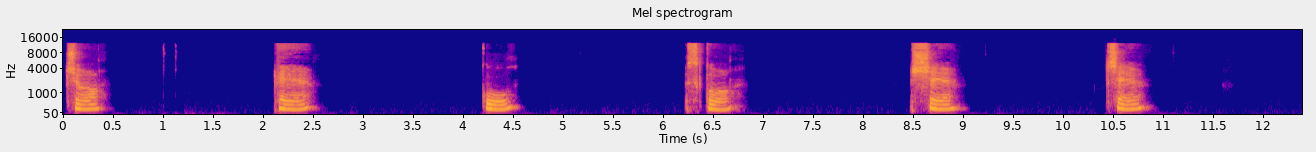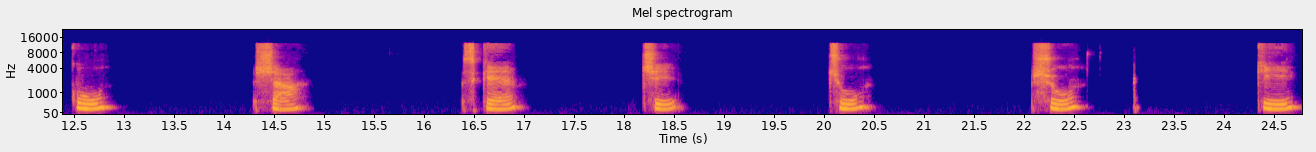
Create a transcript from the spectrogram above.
чо, ке, ку, ско, ше, че, ку, ша, ске, чи, чу, шу, кі,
